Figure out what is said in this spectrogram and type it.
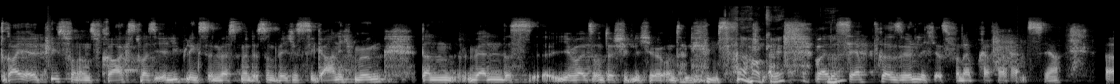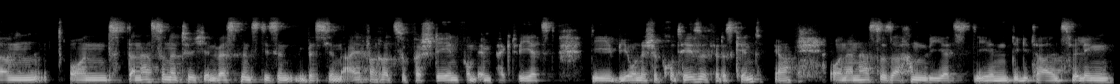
drei LPs von uns fragst, was ihr Lieblingsinvestment ist und welches sie gar nicht mögen, dann werden das jeweils unterschiedliche Unternehmen sein, okay. weil das sehr persönlich ist von der Präferenz. Ja. Ähm, und dann hast du natürlich Investments, die sind ein bisschen einfacher zu verstehen vom Impact, wie jetzt die bionische Prothese für das Kind. Ja. Und dann hast du Sachen wie jetzt den digitalen Zwilling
